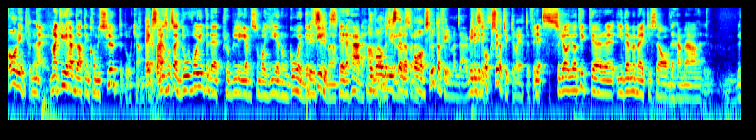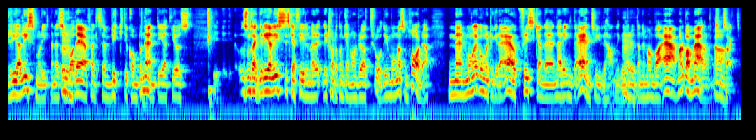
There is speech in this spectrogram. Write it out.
var det ju inte det. Nej, man kan ju hävda att den kom i slutet då kanske. Exakt. Men som sagt, då var ju inte det ett problem som var genomgående Precis. i filmen. Att det är det här det Då handlar om. valde vi ska istället att avsluta filmen där, vilket Precis. också jag tyckte var jättefint. Yes. Så jag, jag tycker i den bemärkelse av det här med realism och liknande så Mm. var det faktiskt en viktig komponent i att just som sagt, realistiska filmer, det är klart att de kan ha en röd tråd. Det är ju många som har det. Men många gånger tycker jag det är uppfriskande när det inte är en tydlig handling där, utan när man bara är, man är bara med dem, som sagt.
